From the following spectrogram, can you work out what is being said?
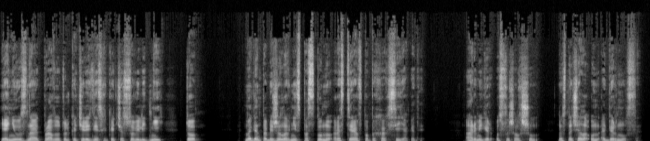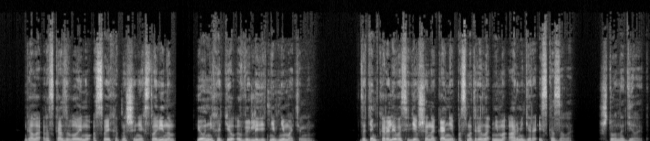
и они узнают правду только через несколько часов или дней, то... Меган побежала вниз по склону, растеряв в попыхах все ягоды. Армигер услышал шум, но сначала он обернулся. Гала рассказывала ему о своих отношениях с Лавином, и он не хотел выглядеть невнимательным. Затем королева, сидевшая на камне, посмотрела мимо Армигера и сказала, что она делает.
